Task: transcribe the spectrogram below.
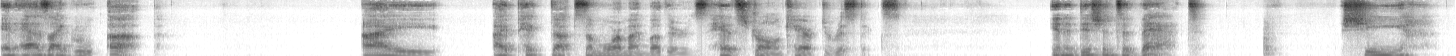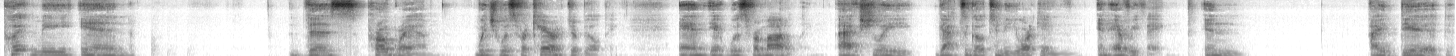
And as i grew up I I picked up some more of my mother's headstrong characteristics. In addition to that, she put me in this program which was for character building and it was for modeling. I actually got to go to New York in in everything. And I did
